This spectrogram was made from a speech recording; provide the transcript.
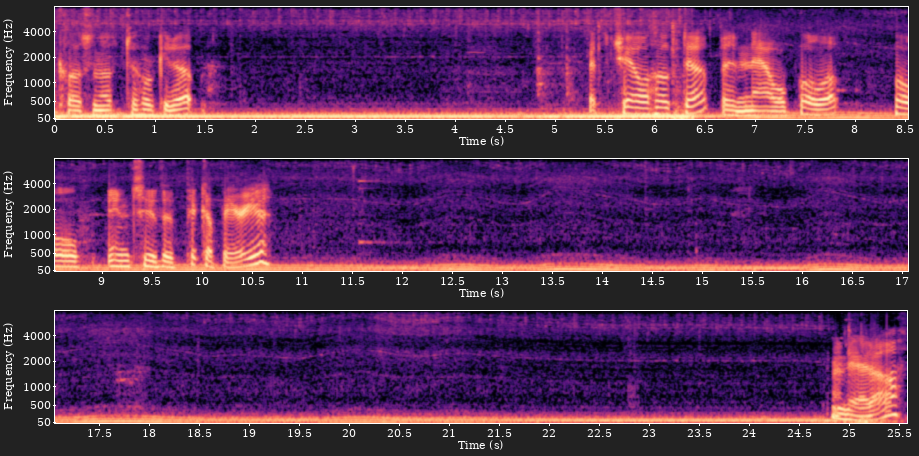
Close enough to hook it up. Got the trailer hooked up and now we'll pull up, pull into the pickup area. Turn that off.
